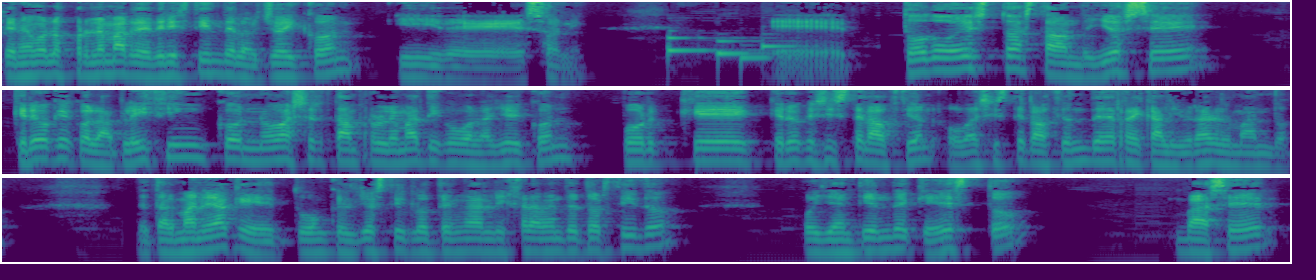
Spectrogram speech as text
tenemos los problemas de drifting de los Joy-Con y de Sony. Eh, todo esto, hasta donde yo sé, creo que con la Play 5 no va a ser tan problemático con la Joy-Con porque creo que existe la opción, o va a existir la opción de recalibrar el mando. De tal manera que tú, aunque el joystick lo tengas ligeramente torcido, pues ya entiende que esto va a ser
